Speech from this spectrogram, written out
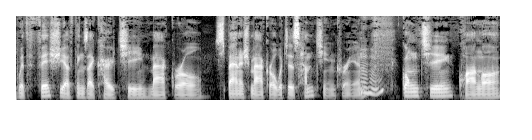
with fish, you have things like karchi, mackerel, Spanish mackerel, which is hamchi in Korean, Mm-hmm. gongchi, kwangeo.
